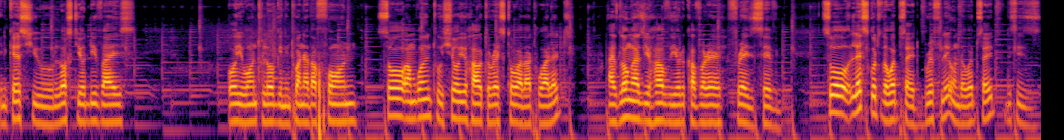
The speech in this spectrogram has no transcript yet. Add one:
in case you lost your device or you want to log in into another phone. So I'm going to show you how to restore that wallet as long as you have your recovery phrase saved. So let's go to the website briefly on the website. This is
